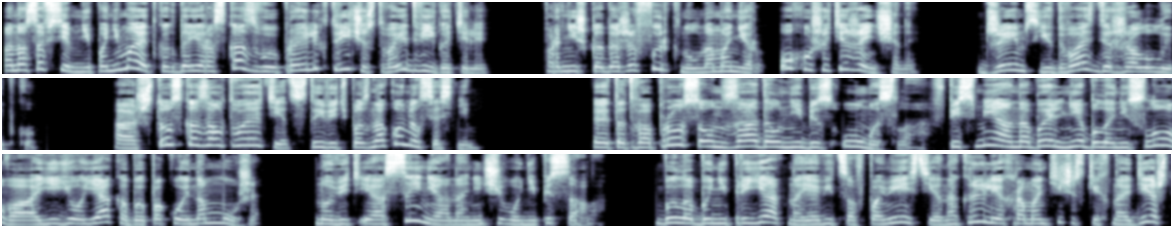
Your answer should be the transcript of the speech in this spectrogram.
Она совсем не понимает, когда я рассказываю про электричество и двигатели». Парнишка даже фыркнул на манер «Ох уж эти женщины». Джеймс едва сдержал улыбку. «А что сказал твой отец? Ты ведь познакомился с ним?» Этот вопрос он задал не без умысла. В письме Аннабель не было ни слова о ее якобы покойном муже. Но ведь и о сыне она ничего не писала. Было бы неприятно явиться в поместье на крыльях романтических надежд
